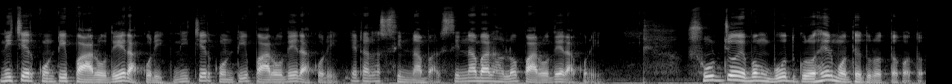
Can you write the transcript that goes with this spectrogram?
নিচের কোনটি পারদের আকরিক? নিচের কোনটি পারদের আকরিক? এটা হলো সিন্নাবার। সিন্নাবার হলো পারদের আকরিক। সূর্য এবং বুধ গ্রহের মধ্যে দূরত্ব কত?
